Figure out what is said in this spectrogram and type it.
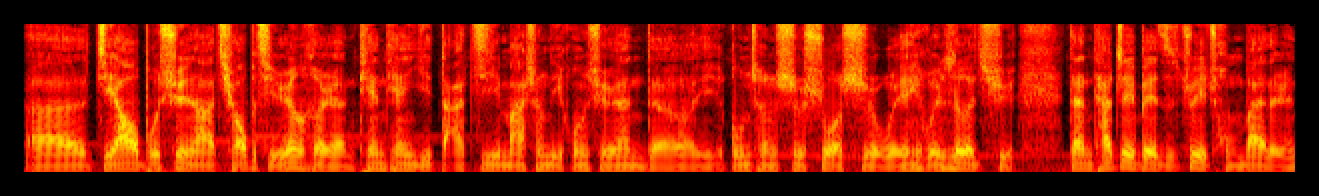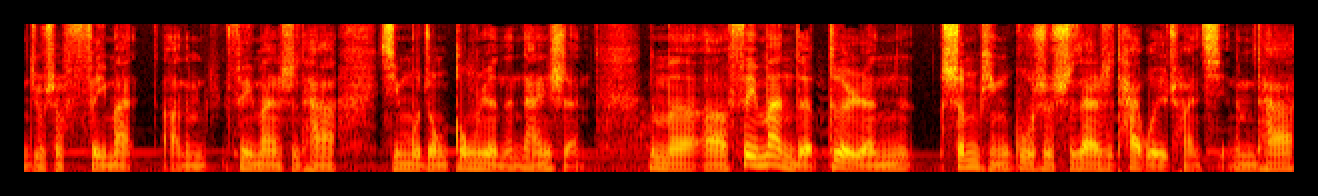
呃，桀骜不驯啊，瞧不起任何人，天天以打击麻省理工学院的工程师硕士为为乐趣。但他这辈子最崇拜的人就是费曼啊。那么费曼是他心目中公认的男神。那么呃，费曼的个人生平故事实在是太过于传奇。那么他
